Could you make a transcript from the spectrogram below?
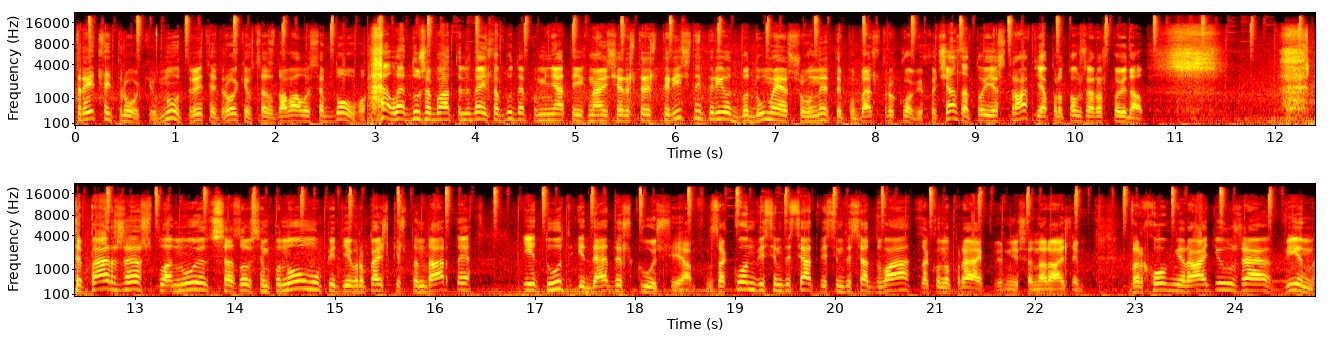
30 років. Ну, 30 років це здавалося б довго. Але дуже багато людей забуде поміняти їх навіть через 30-річний період, бо думає, що вони типу безстрокові. Хоча зато є штраф, я про то вже розповідав. Тепер же ж планують зовсім по-новому під європейські стандарти. І тут іде дискусія. Закон 8082, законопроект, вірніше наразі, в Верховній Раді вже він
